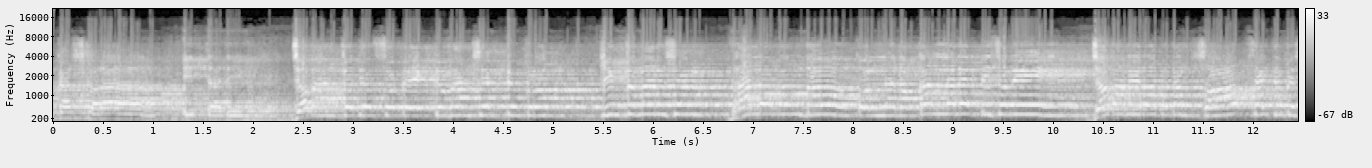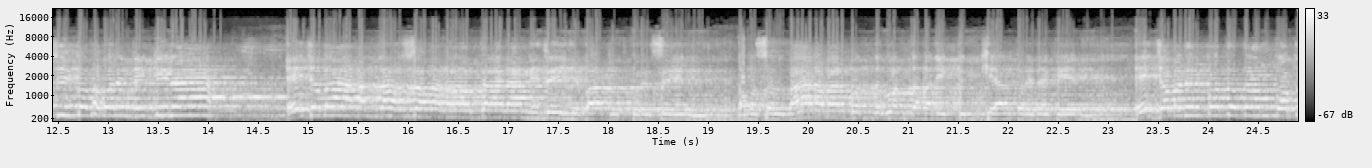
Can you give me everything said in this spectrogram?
প্রকাশ করা ইত্যাদি। জবান যদিও ছোট, একটু মাংসের টুকরো কিন্তু মানুষের ভালো, মন্দ, কল্যাণ কল্যাণের পিছনে জবানের অবদান সব চাইতে বেশি কথা বলেন ঠিক কিনা? এই জবান আল্লাহ নিজেই হেফাজত করেছেন। মুসলমান, আমার বন্ধুগণ, তাহলে একটু খেয়াল করে দেখেন, এই জবানের কত দাম, কত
